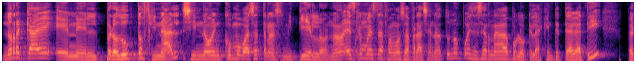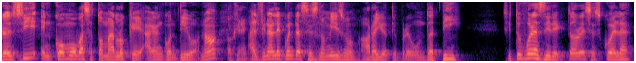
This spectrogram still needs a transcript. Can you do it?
No recae en el producto final, sino en cómo vas a transmitirlo, ¿no? Es como esta famosa frase, ¿no? Tú no puedes hacer nada por lo que la gente te haga a ti, pero sí en cómo vas a tomar lo que hagan contigo, ¿no? Al final de cuentas es lo mismo. Ahora yo te pregunto a ti, si tú fueras director de esa escuela,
